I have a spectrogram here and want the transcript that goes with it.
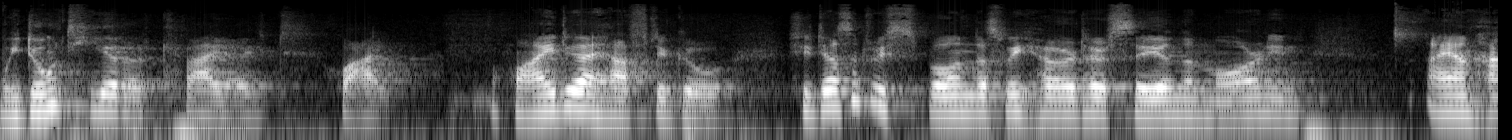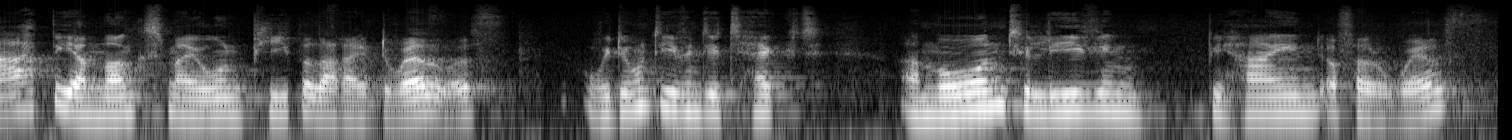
We don't hear her cry out, Why? Why do I have to go? She doesn't respond as we heard her say in the morning, I am happy amongst my own people that I dwell with. We don't even detect a moan to leaving behind of her wealth.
